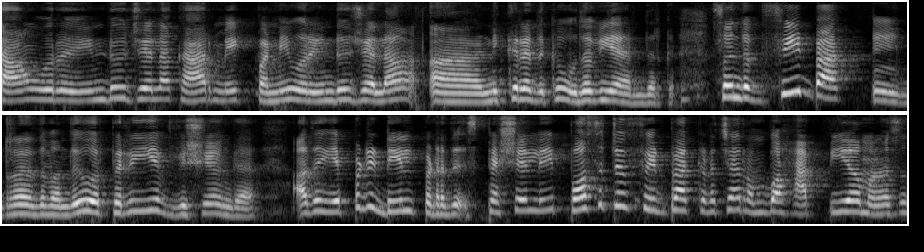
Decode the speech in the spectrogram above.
தான் ஒரு இண்டிவிஜுவலாக கார் மேக் பண்ணி ஒரு இண்டிவிஜுவலாக நிற்கிறதுக்கு உதவியாக இருந்திருக்கு. ஸோ இந்த ஃபீட்பேக்ன்றது வந்து ஒரு பெரிய விஷயங்க. அதை எப்படி டீல் பண்ணுறது ஸ்பெஷலி பாசிட்டிவ் ஃபீட்பேக் கிடைச்சா ரொம்ப ஹாப்பியாக மனசு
